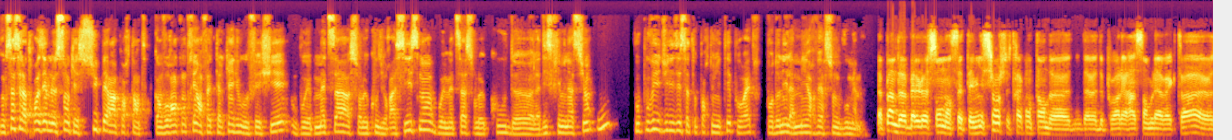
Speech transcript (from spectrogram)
Donc ça c'est la troisième leçon qui est super importante. Quand vous rencontrez en fait quelqu'un qui vous fait chier, vous pouvez mettre ça sur le coup du racisme, vous pouvez mettre ça sur le coup de la discrimination ou vous pouvez utiliser cette opportunité pour être, pour donner la meilleure version de vous-même. Il y a plein de belles leçons dans cette émission. Je suis très content de, de, de pouvoir les rassembler avec toi, euh,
